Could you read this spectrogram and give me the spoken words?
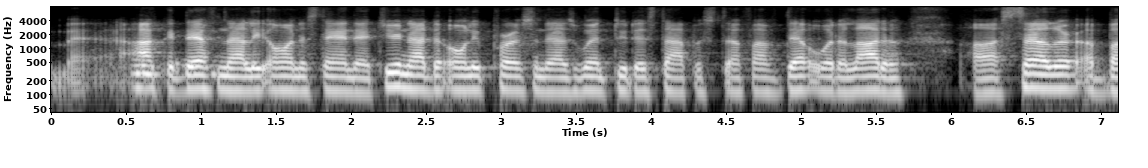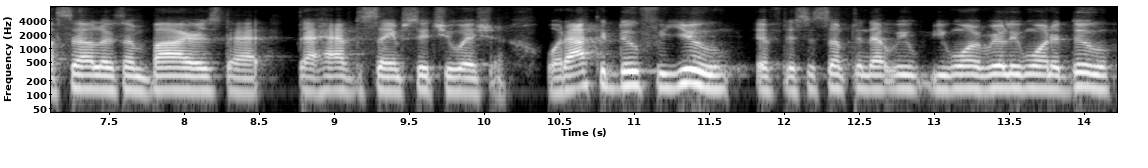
Man, I could definitely understand that you're not the only person that's went through this type of stuff. I've dealt with a lot of uh, seller, uh, sellers and buyers that that have the same situation. What I could do for you, if this is something that we you want really want to do,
